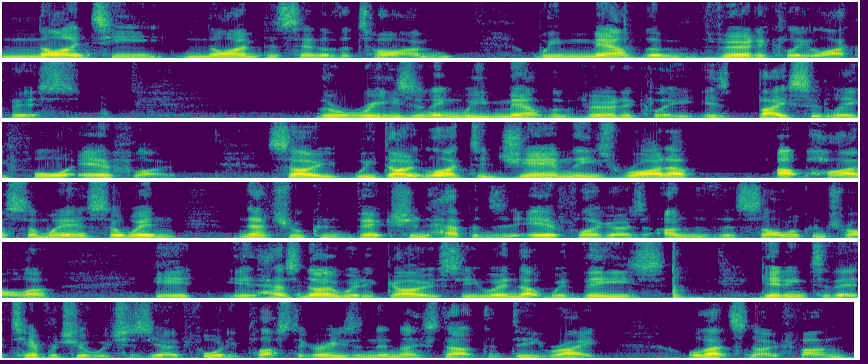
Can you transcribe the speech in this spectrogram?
99% of the time, we mount them vertically like this. The reasoning we mount them vertically is basically for airflow. So we don't like to jam these right up up high somewhere. So when natural convection happens and airflow goes under the solar controller, it it has nowhere to go. So you end up with these getting to their temperature, which is you know 40 plus degrees, and then they start to derate. Well, that's no fun.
